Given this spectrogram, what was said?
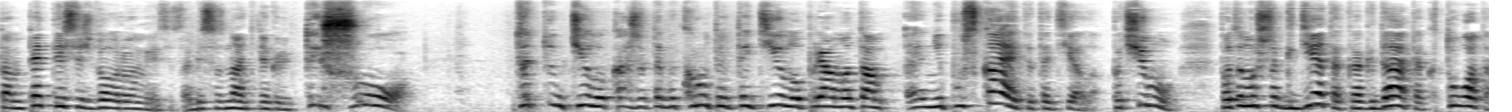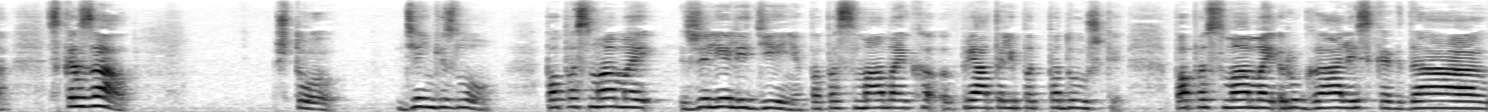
там 5000 долларов в месяц. А бессознательное говорит, ты шо? Это тело кажется тебе круто, это тело прямо там э, не пускает это тело. Почему? Потому что где-то, когда-то кто-то сказал, что деньги зло. Папа с мамой жалели денег, папа с мамой прятали под подушки, папа с мамой ругались, когда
